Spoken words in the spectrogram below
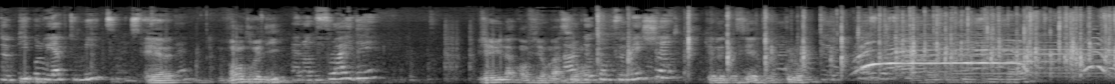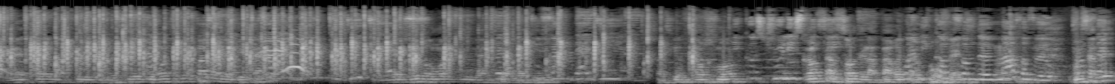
the people we had to meet and speak Et to euh, them. vendredi, And on Friday, j'ai eu la I had confirmation the confirmation que le dossier était that clos. the case was Depuis six ans, maintenant on a fini le dossier. Je ne rentrerai pas dans les détails. Franchement, quand ça sort de la parole d'un prophète, vous savez,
